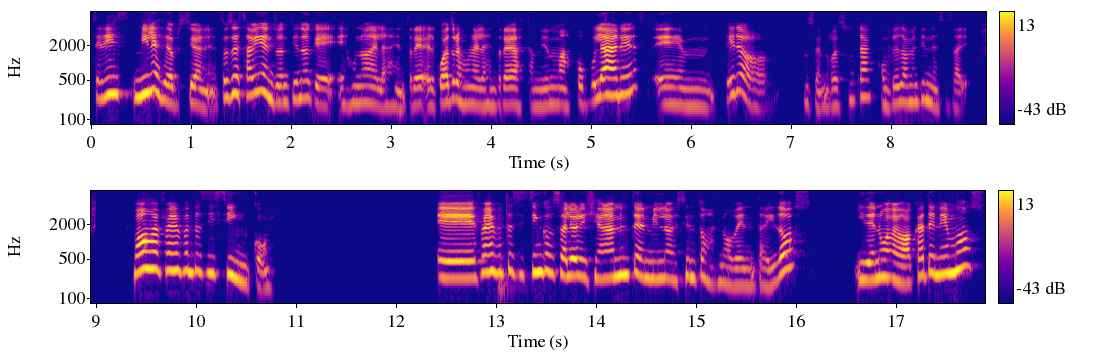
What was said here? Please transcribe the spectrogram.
tenéis miles de opciones. Entonces está bien, yo entiendo que es una de las entregas, el 4 es una de las entregas también más populares, em, pero no sé, me resulta completamente innecesario. Vamos a Final Fantasy V. Eh, Final Fantasy V salió originalmente en 1992 y de nuevo, acá tenemos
